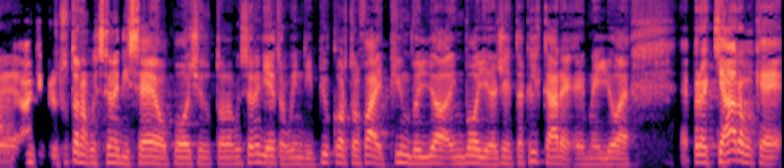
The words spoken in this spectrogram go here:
eh, anche per tutta una questione di SEO, poi c'è tutta la questione dietro, quindi più corto lo fai, più invogli, invogli la gente a cliccare e meglio è. Eh, però è chiaro che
